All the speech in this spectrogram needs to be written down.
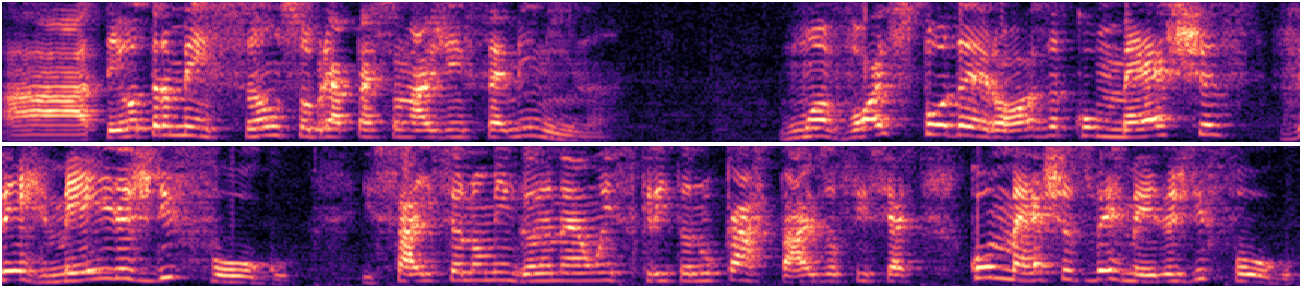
Ah, tem outra menção sobre a personagem feminina. Uma voz poderosa com mechas vermelhas de fogo. Isso aí, se eu não me engano, é uma escrita no cartaz oficiais com mechas vermelhas de fogo.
